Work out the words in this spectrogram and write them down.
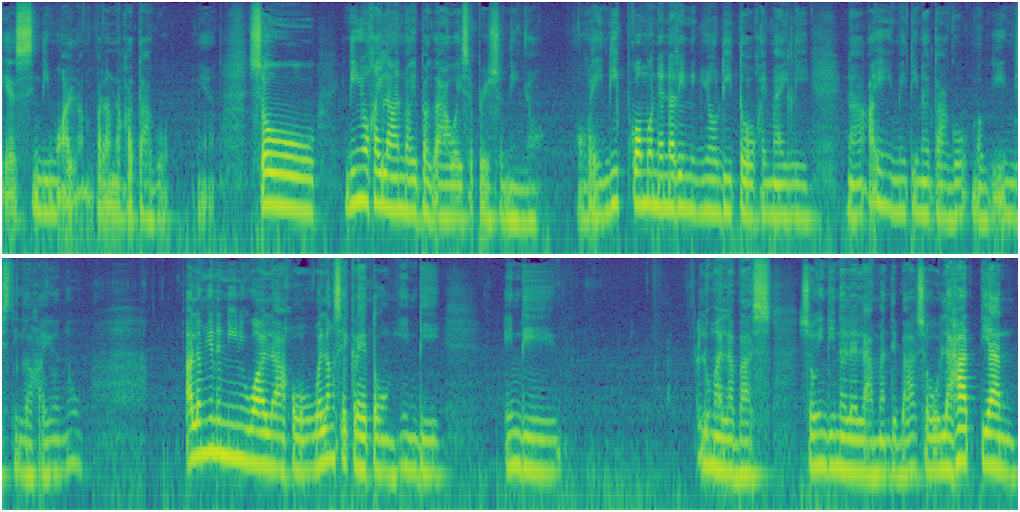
Yes, hindi mo alam. Parang nakatago. Yan. So, hindi nyo kailangan makipag-away sa person ninyo. Okay? Hindi common na narinig nyo dito kay Miley na, ay, may tinatago. Mag-iimbestiga kayo. No. Alam nyo, naniniwala ako, walang sekretong hindi, hindi lumalabas. So, hindi nalalaman, 'di ba So, lahat yan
